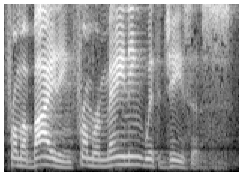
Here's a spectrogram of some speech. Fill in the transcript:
from abiding, from remaining with Jesus.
